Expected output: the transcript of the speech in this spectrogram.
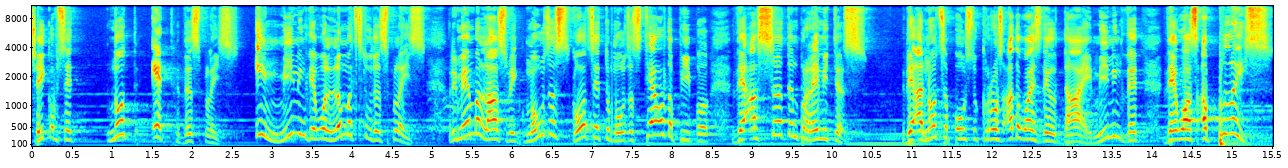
Jacob said, Not at this place in, meaning there were limits to this place. Remember last week, Moses, God said to Moses, Tell the people there are certain parameters they are not supposed to cross, otherwise, they'll die. Meaning that there was a place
